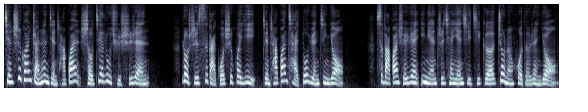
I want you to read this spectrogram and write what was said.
检视官转任检察官，首届录取十人。落实司改国事会议，检察官采多元禁用。司法官学院一年职前研习及格就能获得任用。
